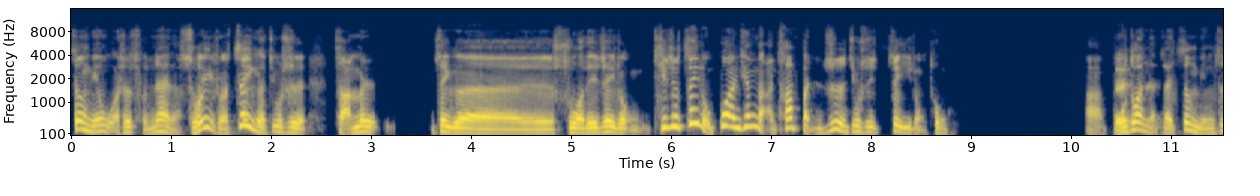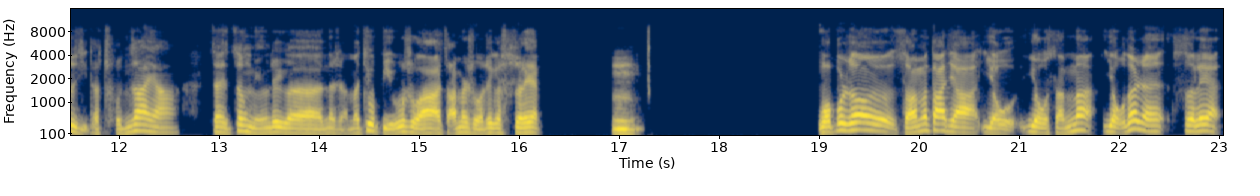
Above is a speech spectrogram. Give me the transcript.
证明我是存在的。所以说，这个就是咱们这个说的这种，其实这种不安全感，它本质就是这一种痛苦啊，不断的在证明自己的存在呀，在证明这个那什么，就比如说啊，咱们说这个失恋。嗯我不知道咱们大家有有什么，有的人失恋，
